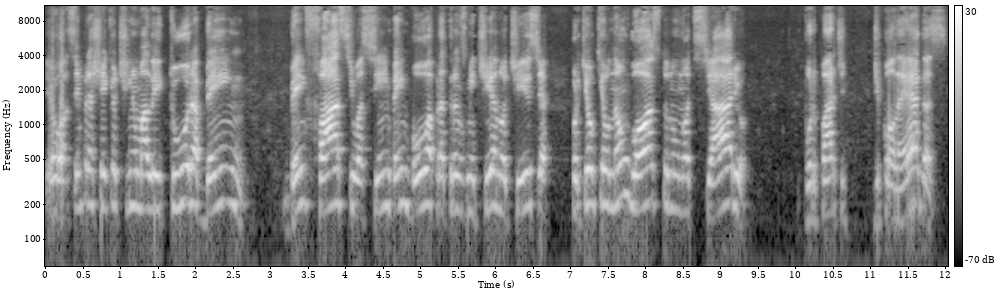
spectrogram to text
eu sempre achei que eu tinha uma leitura bem bem fácil assim, bem boa para transmitir a notícia, porque o que eu não gosto num noticiário por parte de colegas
